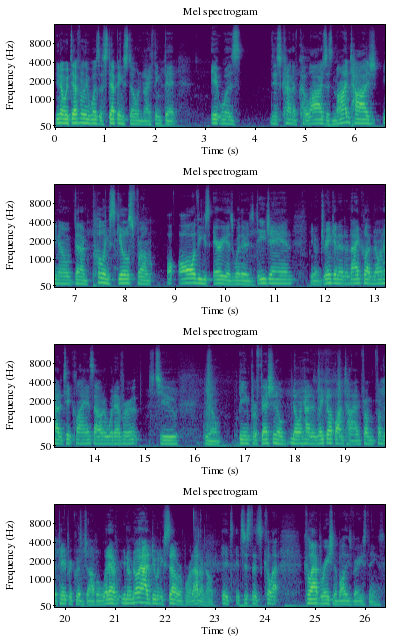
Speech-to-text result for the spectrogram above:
you know, it definitely was a stepping stone, and I think that it was this kind of collage, this montage, you know, that I'm pulling skills from all, these areas, whether it's DJing, you know, drinking at a nightclub, knowing how to take clients out or whatever, to, you know, being professional, knowing how to wake up on time from from the paperclip job or whatever, you know, knowing how to do an Excel report. I don't know. It's it's just this colla- collaboration of all these various things.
